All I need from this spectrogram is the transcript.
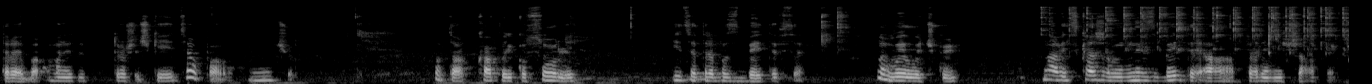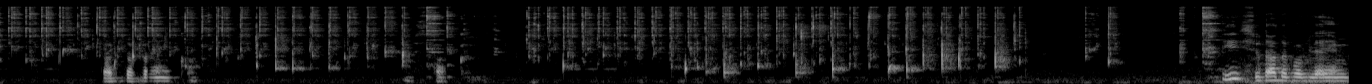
треба. У мене тут трошечки яйця впало, нічого. Отак, капельку солі. І це треба збити все. Ну, вилочкою. Навіть, скажімо, не збити, а перемішати. Так, добренько. Ось так. І сюди додаємо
